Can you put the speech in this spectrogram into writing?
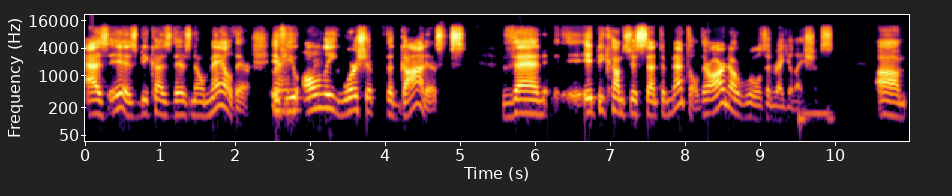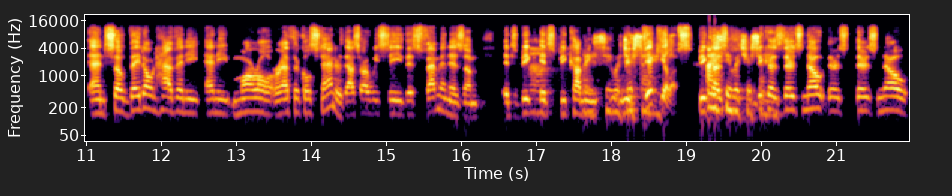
as is because there's no male there. Right. If you only worship the goddess, then it becomes just sentimental. There are no rules and regulations. Um, and so they don't have any any moral or ethical standard. That's why we see this feminism. It's be, oh, it's becoming ridiculous because because there's no there's there's no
